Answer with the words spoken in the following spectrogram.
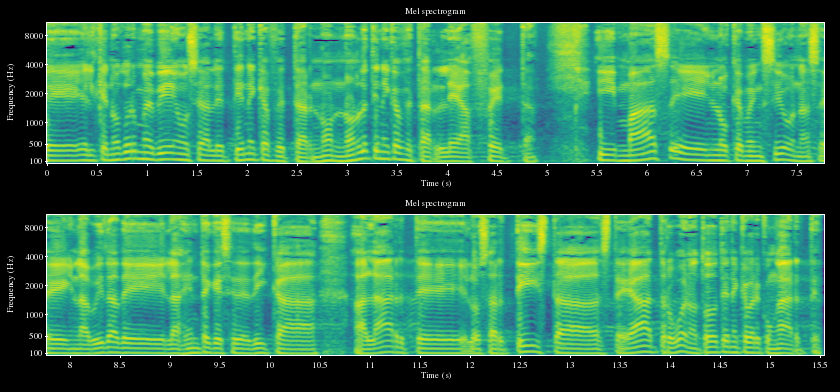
eh, el que no duerme bien, o sea, le tiene que afectar. No, no le tiene que afectar, le afecta. Y más en lo que mencionas, en la vida de la gente que se dedica al arte, los artistas, teatro, bueno, todo tiene que ver con arte.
